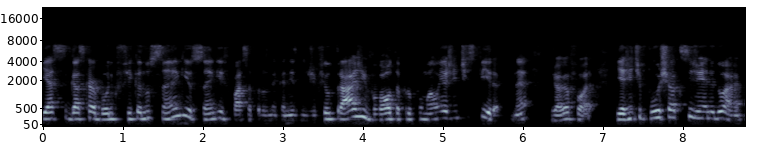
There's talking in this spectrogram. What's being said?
e esse gás carbônico fica no sangue, o sangue passa pelos mecanismos de filtragem, volta para o pulmão e a gente expira, né? Joga fora. E a gente puxa oxigênio do ar.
